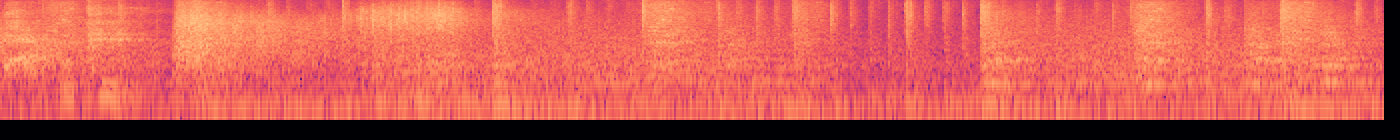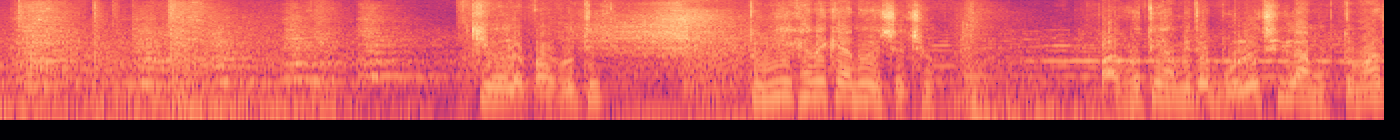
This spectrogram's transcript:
পার্বতী কি হলো পার্বতী? তুমি এখানে কেন এসেছ? পার্বতী আমি তো বলেছিলাম তোমার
